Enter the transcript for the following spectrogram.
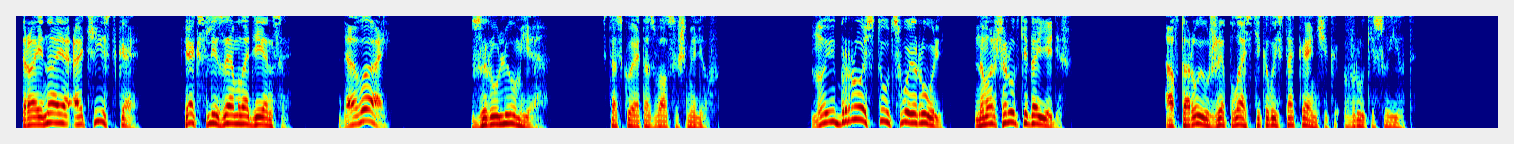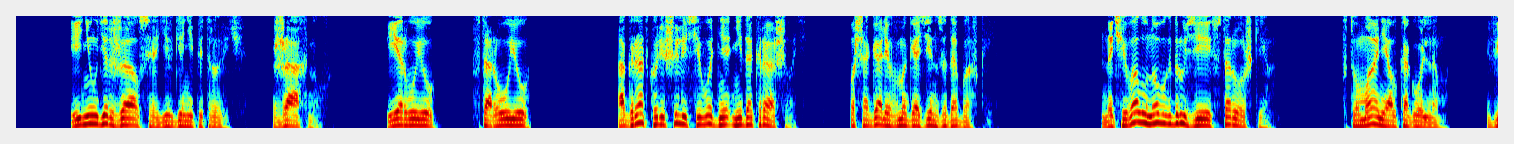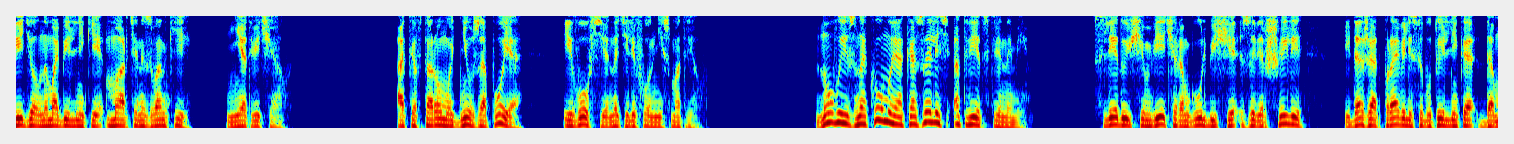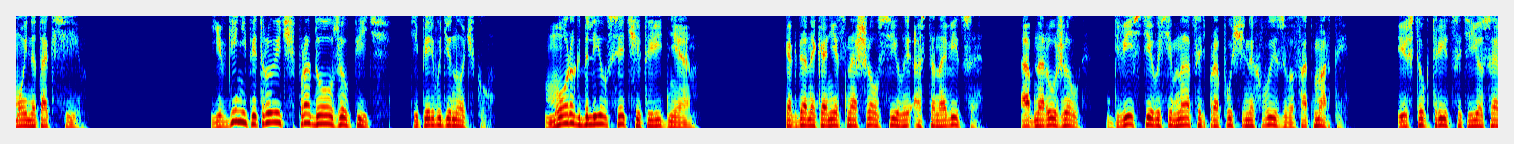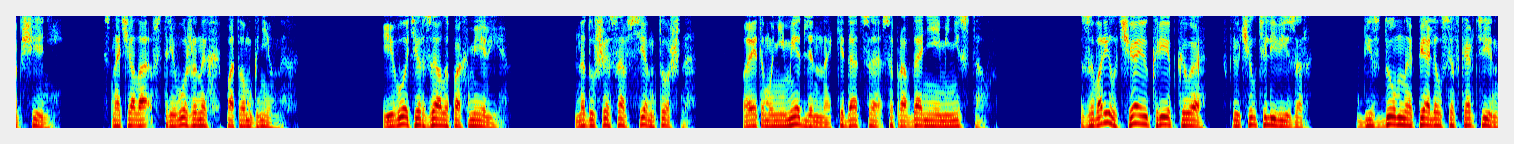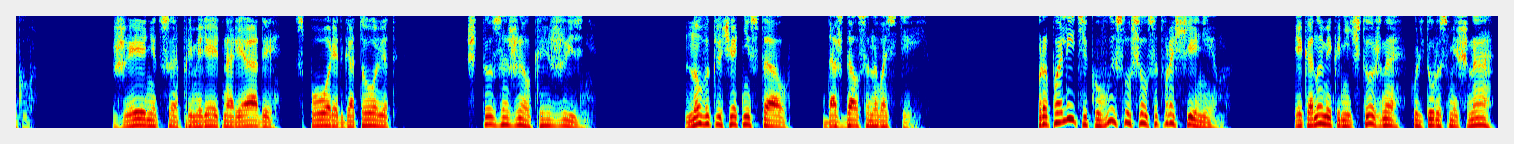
Тройная очистка, как слеза младенца. Давай. — За рулем я, — с тоской отозвался Шмелев. — Ну и брось тут свой руль, на маршрутке доедешь. А второй уже пластиковый стаканчик в руки сует. И не удержался Евгений Петрович. Жахнул. Первую, вторую. Оградку решили сегодня не докрашивать. Пошагали в магазин за добавкой. Ночевал у новых друзей в сторожке. В тумане алкогольном видел на мобильнике Мартины звонки, не отвечал. А ко второму дню запоя и вовсе на телефон не смотрел. Новые знакомые оказались ответственными. Следующим вечером гульбище завершили и даже отправили собутыльника домой на такси. Евгений Петрович продолжил пить, теперь в одиночку. Морок длился четыре дня. Когда, наконец, нашел силы остановиться, обнаружил 218 пропущенных вызовов от Марты и штук 30 ее сообщений, сначала встревоженных, потом гневных. Его терзало похмелье. На душе совсем тошно, поэтому немедленно кидаться с оправданиями не стал. Заварил чаю крепкого, включил телевизор, бездумно пялился в картинку. Женится, примеряет наряды, спорят, готовят. Что за жалкая жизнь? Но выключать не стал, дождался новостей. Про политику выслушал с отвращением. Экономика ничтожна, культура смешна.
